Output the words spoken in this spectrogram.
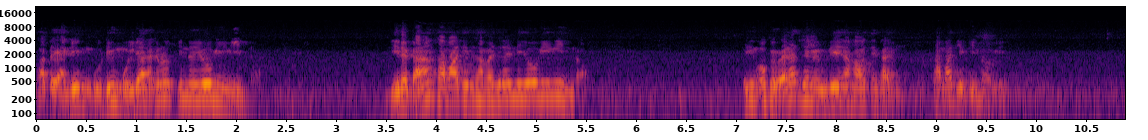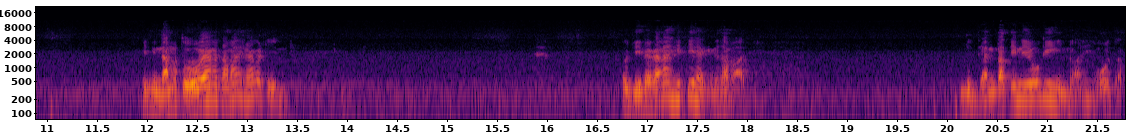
මට ඇඟෙන් උඩින් මුල් යන කෙනෙක් ඉන්න යෝගීන් ඉන්නවා. දින ගණන් සමාධියට සමවැදලා ඉන්න යෝගීන් ඉන්නවා. ඉතින් ඕක වැඩක් මේ උදේ යන හවසින් කලින් සමාධියක ඉන්නවා කියන්නේ. ඉතින් නමුත් ඕවෑම තමයි රැවටෙන්නේ. ඔය දින ගණන් හිටිය හැකිනේ සමාධිය. ඉතින් දැන් රකින්න යෝගීන් ඉන්නවා නේ ඕතර.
